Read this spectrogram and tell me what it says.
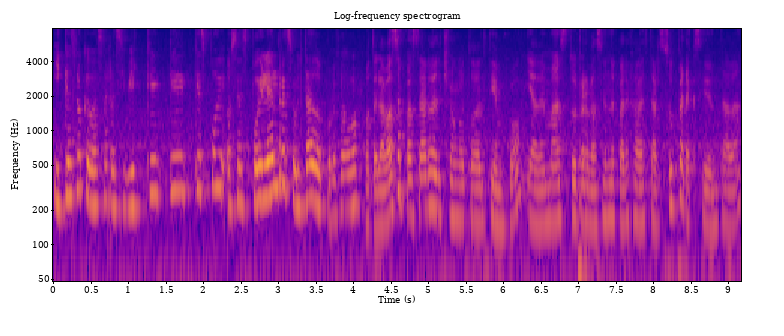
¿Y qué es lo que vas a recibir? ¿Qué, qué, qué spoil O sea, spoile el resultado, por favor. O te la vas a pasar del chongo todo el tiempo y además tu relación de pareja va a estar súper accidentada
